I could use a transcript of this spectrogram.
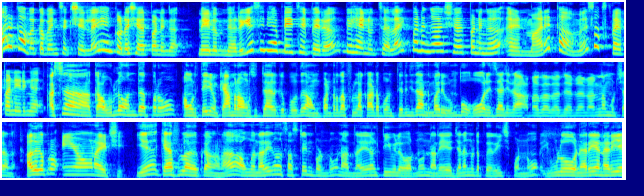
மறக்காம கமெண்ட் செக்ஷனில் என் கூட ஷேர் பண்ணுங்கள் மேலும் நிறைய சினி அப்டேட்ஸை பெற பிஹைண்ட் நோட்ஸை லைக் பண்ணுங்க ஷேர் பண்ணுங்க அண்ட் மறக்காம சப்ஸ்கிரைப் பண்ணிடுங்க. அர்ச்சனா அக்கா உள்ளே வந்த அப்புறம் அவங்களுக்கு தெரியும் கேமரா அவங்க சுத்தா இருக்க போது அவங்க பண்ணுறதா ஃபுல்லாக காட்ட போகணும் தெரிஞ்சு தான் அந்த மாதிரி ரொம்ப ஓவர் எக்ஸாஜெல்லாம் முடிச்சாங்க. அதுக்கப்புறம் ஏன் ஆயிடுச்சு? ஏன் கேர்ஃபுல்லாக இருக்காங்கன்னா அவங்க நிறைய நாள் சஸ்டெயின் பண்ணணும் நான் நிறைய நாள் டிவியில் வரணும் நிறைய ஜனங்கிட்ட போய் ரீச் பண்ணணும். இவ்வளோ நிறைய நிறைய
